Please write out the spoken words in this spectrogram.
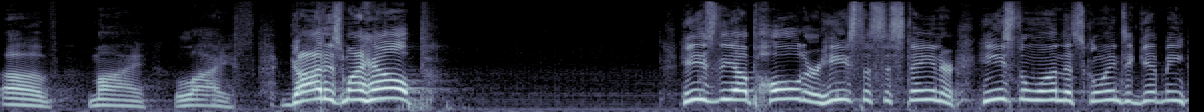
of my life. God is my help. He's the upholder. He's the sustainer. He's the one that's going to get me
